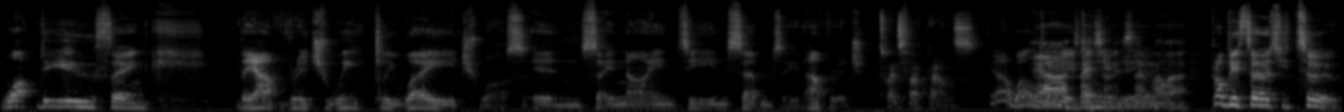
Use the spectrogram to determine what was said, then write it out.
what do you think the average weekly wage was in, say, 1970? Average. Twenty-five pounds. Yeah, well yeah, done. I'd you've say done- something you- you- similar. Probably 32.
